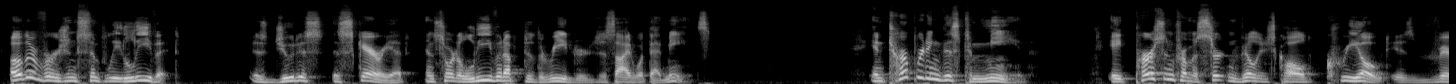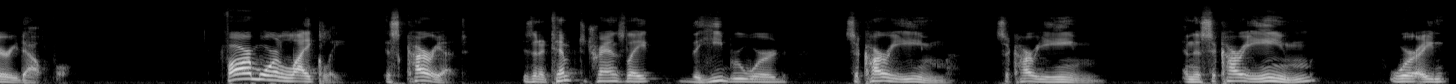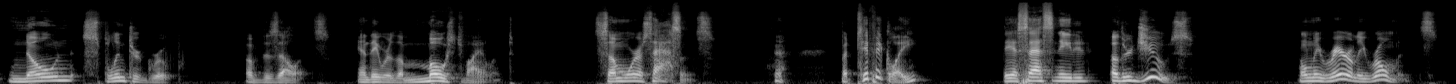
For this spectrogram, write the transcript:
Other versions simply leave it as Judas Iscariot and sort of leave it up to the reader to decide what that means. Interpreting this to mean a person from a certain village called K'riot is very doubtful. Far more likely, Iscariot is an attempt to translate the Hebrew word Sakariim, Sakariim. And the Sakariim were a known splinter group of the Zealots and they were the most violent. Some were assassins. but typically, they assassinated other Jews, only rarely Romans.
